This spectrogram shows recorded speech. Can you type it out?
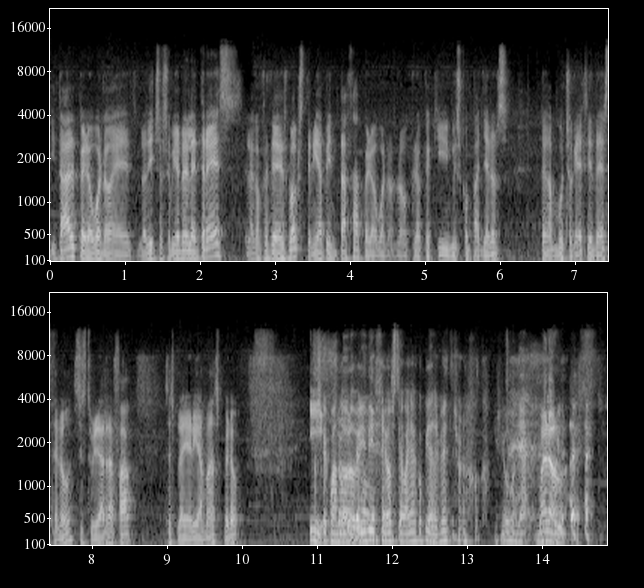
y tal, pero bueno, eh, lo dicho, se vio en L3, en la conferencia de Xbox, tenía pintaza, pero bueno, no creo que aquí mis compañeros tengan mucho que decir de este, ¿no? Si estuviera Rafa, se explayaría más, pero. Y es que cuando lo vi dije, hostia, vaya copia del metro, ¿no? Bueno,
